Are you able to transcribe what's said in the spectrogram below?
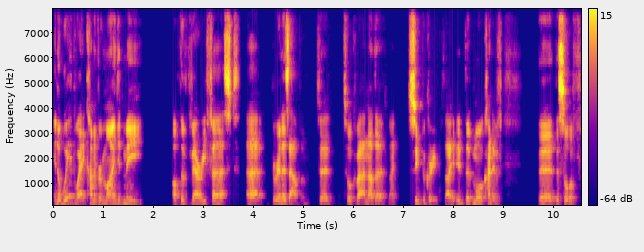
in a weird way, it kind of reminded me of the very first uh, Gorillaz album. To talk about another like super group, like the more kind of the the sort of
